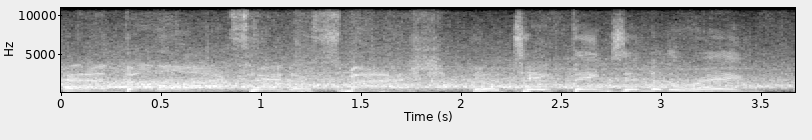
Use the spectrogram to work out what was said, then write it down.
and a double axe handle smash. He'll take things into the ring.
